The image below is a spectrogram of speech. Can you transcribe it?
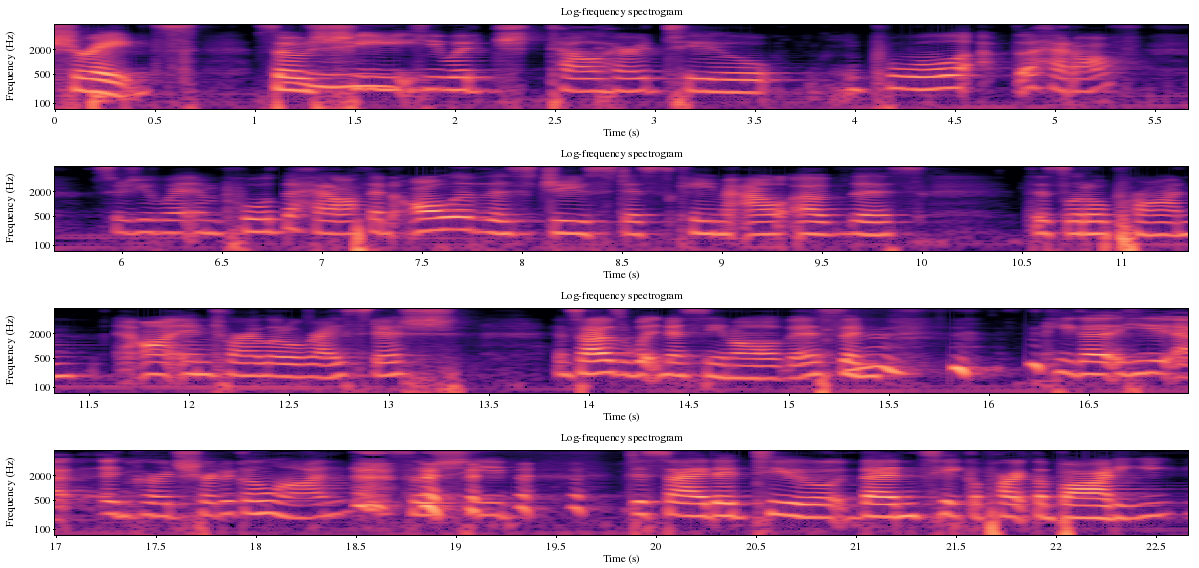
charades. So, she, he would ch- tell her to pull the head off. So she went and pulled the head off, and all of this juice just came out of this this little prawn uh, into our little rice dish. And so I was witnessing all of this, and he got he uh, encouraged her to go on. So she decided to then take apart the body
